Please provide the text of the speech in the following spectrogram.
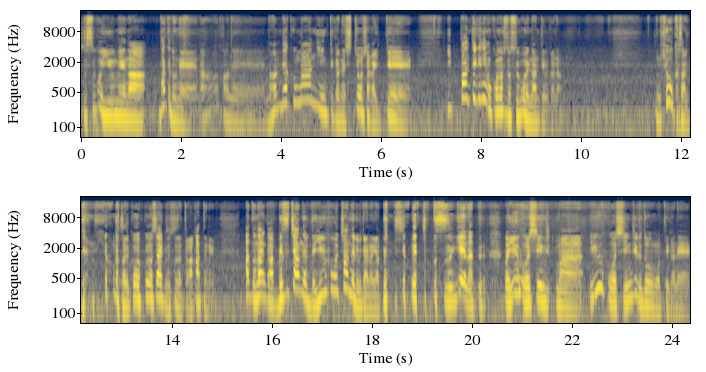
すごい有名な、だけどね、なんかね、何百万人っていうかね、視聴者がいて、一般的にもこの人すごい、なんていうかな、評価されてる、ね評価される幸福の科学の人だって分かってるんだけど、あとなんか別チャンネルで UFO チャンネルみたいなのやってるんですよね。ちょっとすげえなって。まあ UFO 信じ、まあ UFO 信じるどう思っていうかね、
